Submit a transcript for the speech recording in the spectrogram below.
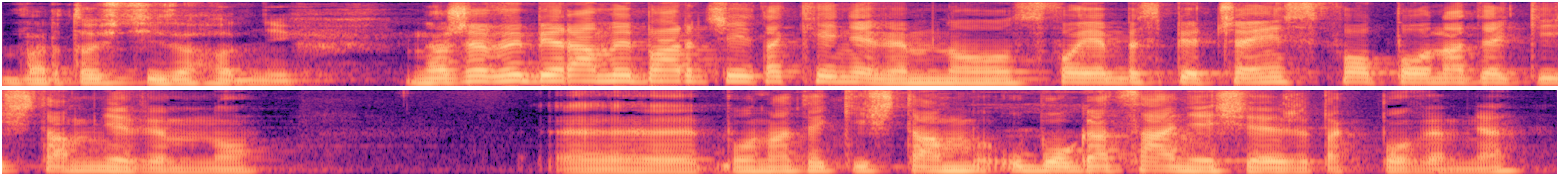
wartości zachodnich? No, że wybieramy bardziej takie, nie wiem, no, swoje bezpieczeństwo ponad jakieś tam, nie wiem, no, e, ponad jakieś tam ubogacanie się, że tak powiem, nie?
